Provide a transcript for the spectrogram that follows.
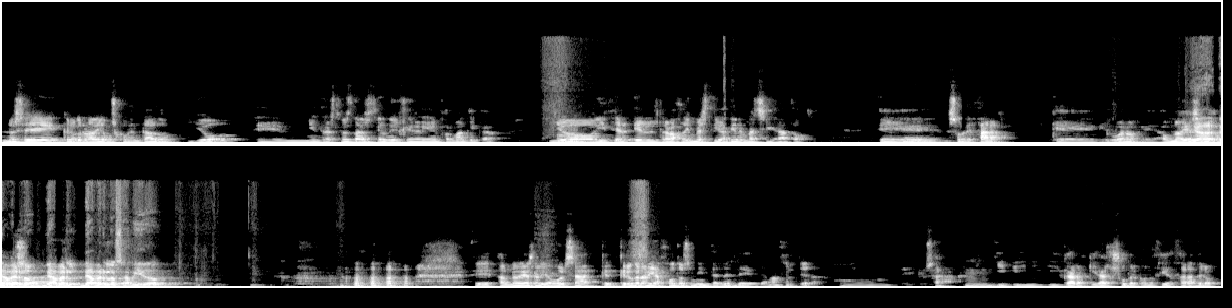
no sé, creo que no lo habíamos comentado. Yo, eh, mientras tú estabas estudiando ingeniería informática, yo hice el, trabajo de investigación en bachillerato eh, sobre Zara, que, bueno, que aún no había de, haberlo, de, haberlo sabido. aún no había salido a bolsa. Creo, que no había fotos en internet de, de Amancio Ortega. O sea, y, claro, aquí era súper conocida Zara, pero,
